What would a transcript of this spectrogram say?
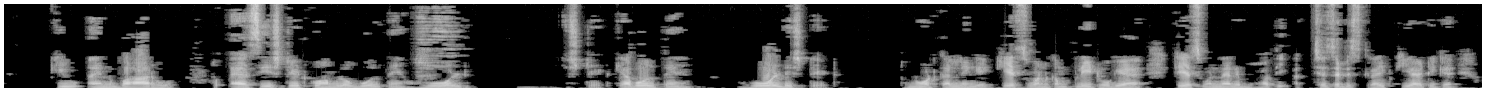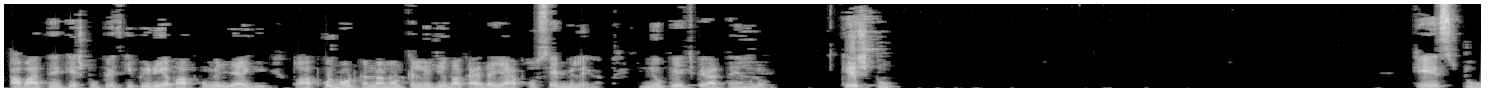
क्यू एन बार हो तो ऐसी स्टेट को हम लोग बोलते हैं होल्ड स्टेट क्या बोलते हैं? होल्ड स्टेट तो नोट कर लेंगे। केस वन कंप्लीट हो गया है। केस वन मैंने बहुत ही अच्छे से डिस्क्राइब किया है, ठीक है? अब आते हैं केस टू पे। इसकी पीडीएफ आपको मिल जाएगी तो आपको नोट करना नोट कर लीजिए, बाकायदा ये आपको सेम मिलेगा। न्यू पेज पे आते हैं हम लोग। Case two case two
